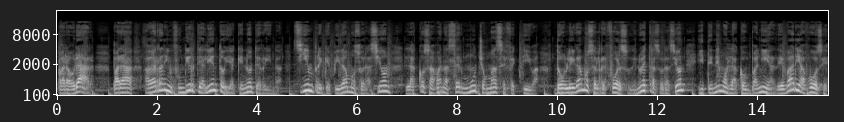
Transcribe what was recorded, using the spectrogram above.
para orar, para agarrar e infundirte aliento y a que no te rindas. Siempre que pidamos oración, las cosas van a ser mucho más efectivas. Doblegamos el refuerzo de nuestra oración y tenemos la compañía de varias voces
